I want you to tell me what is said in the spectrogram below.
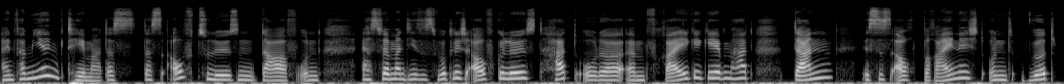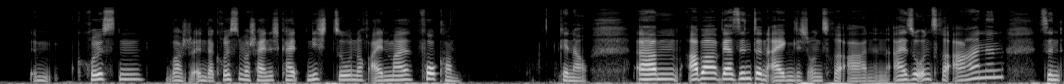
ein Familienthema, das, das aufzulösen darf. Und erst wenn man dieses wirklich aufgelöst hat oder ähm, freigegeben hat, dann ist es auch bereinigt und wird im größten, in der größten Wahrscheinlichkeit nicht so noch einmal vorkommen. Genau. Ähm, aber wer sind denn eigentlich unsere Ahnen? Also unsere Ahnen sind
